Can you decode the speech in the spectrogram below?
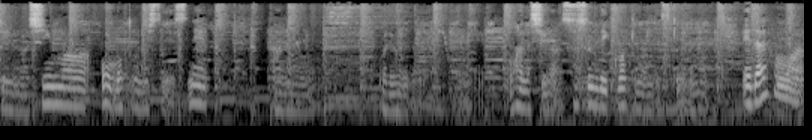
ていうのは神話を元にしてですね、あの、我々の、お話が進んでいくわけなんですけれども、えー、台本は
